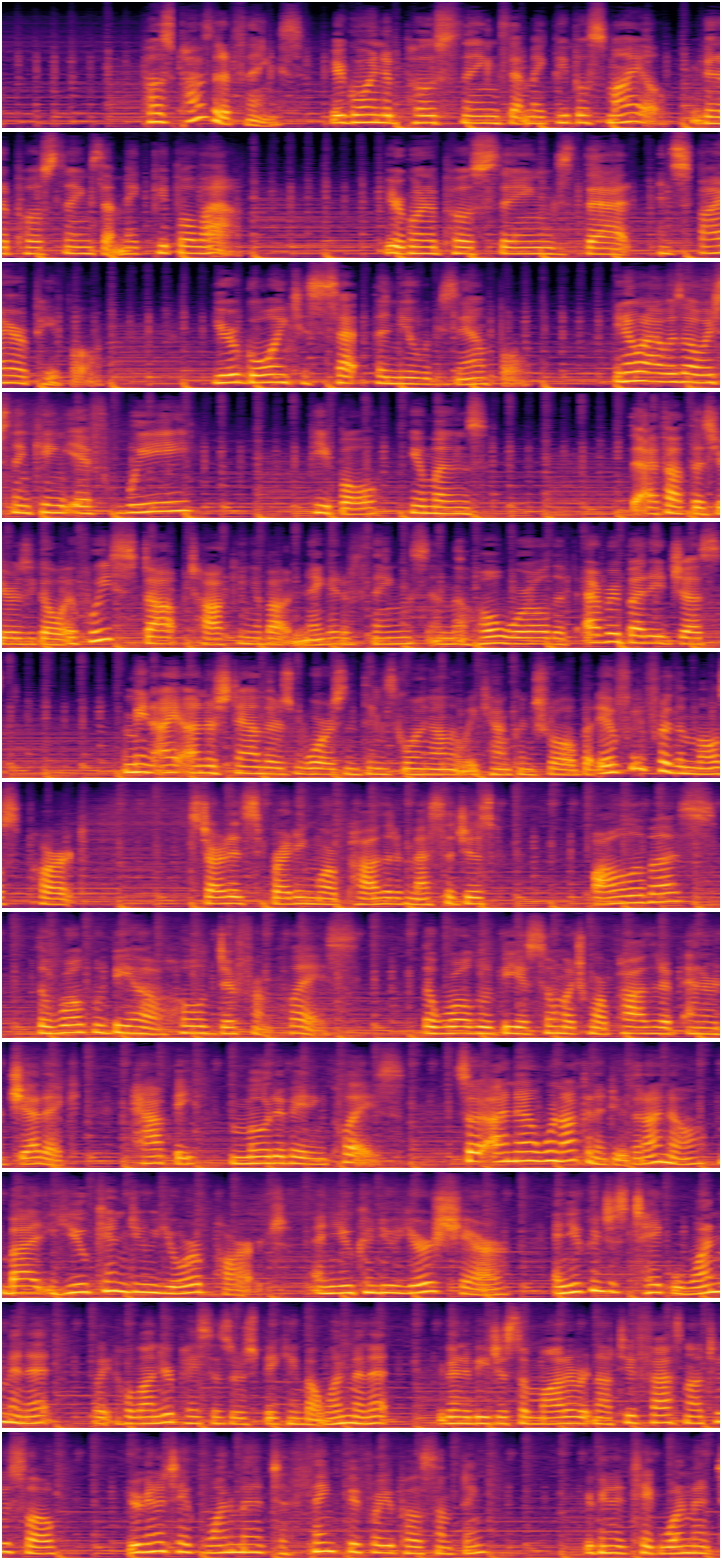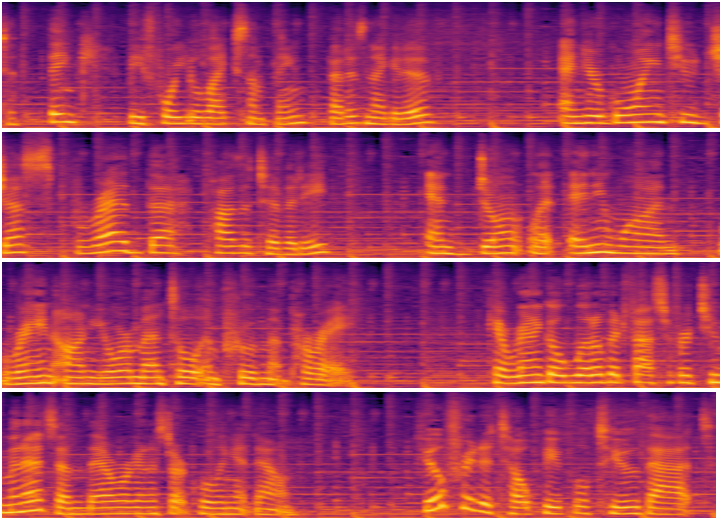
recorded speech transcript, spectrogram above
Post positive things. You're going to post things that make people smile. You're going to post things that make people laugh. You're going to post things that inspire people. You're going to set the new example. You know what I was always thinking? If we people, humans, I thought this years ago if we stop talking about negative things in the whole world, if everybody just, I mean, I understand there's wars and things going on that we can't control, but if we, for the most part, started spreading more positive messages, all of us, the world would be a whole different place. The world would be a so much more positive, energetic, happy, motivating place. So I know we're not going to do that, I know, but you can do your part and you can do your share and you can just take one minute. Wait, hold on your pace as we're speaking about one minute. You're going to be just a moderate, not too fast, not too slow. You're going to take one minute to think before you post something. You're going to take one minute to think before you like something that is negative. And you're going to just spread the positivity and don't let anyone rain on your mental improvement parade. Okay, we're going to go a little bit faster for two minutes and then we're going to start cooling it down. Feel free to tell people too that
